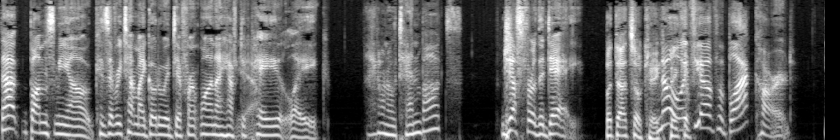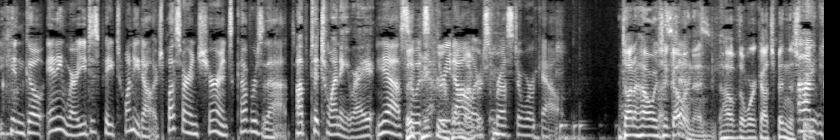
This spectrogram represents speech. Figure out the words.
That bums me out because every time I go to a different one, I have to Yeah. pay like, I don't know, 10 bucks just for the day. But that's okay. No, Think if of- you have a black card, you can go anywhere. You just pay twenty dollars. Plus, our insurance covers that. Up to 20, right? Yeah, so They it's pay for your three whole dollars for us to work out. Donna, how is it going tax. then? How have the workouts been this Um, week?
